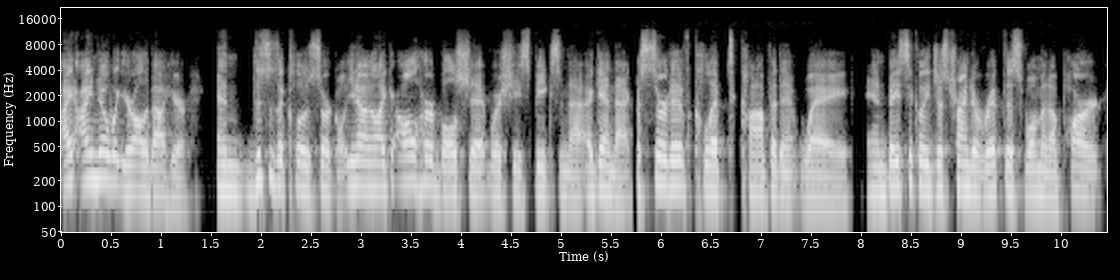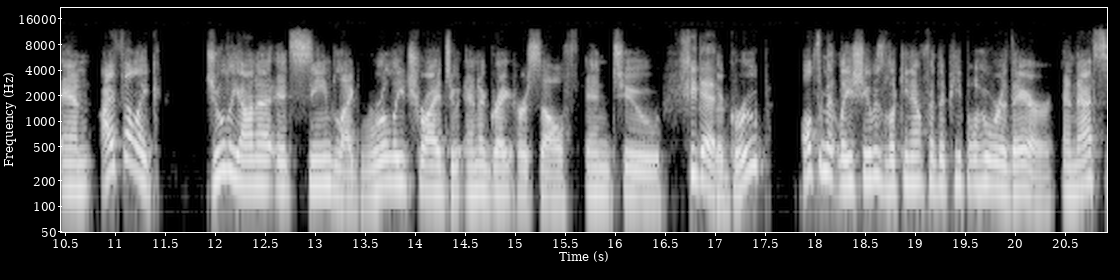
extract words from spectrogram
I, I know what you're all about here. And this is a closed circle, you know, like all her bullshit where she speaks in that, again, that assertive, clipped, confident way, and basically just trying to rip this woman apart. And I felt like Juliana, it seemed like really tried to integrate herself into she did the group. Ultimately, she was looking out for the people who were there. And that's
